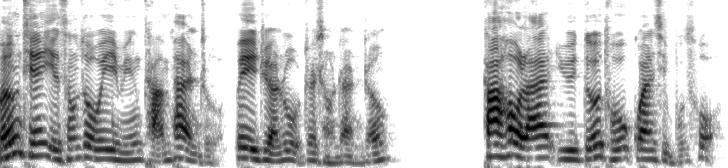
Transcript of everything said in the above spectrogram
蒙恬也曾作为一名谈判者被卷入这场战争。他后来与德图关系不错，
